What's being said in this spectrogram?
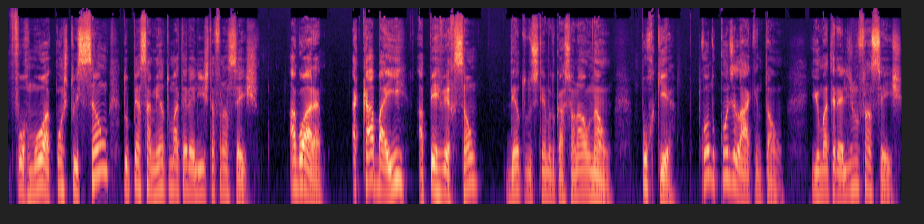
formou a constituição do pensamento materialista francês. Agora, acaba aí a perversão dentro do sistema educacional? Não. Por quê? Quando Condillac, então, e o materialismo francês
